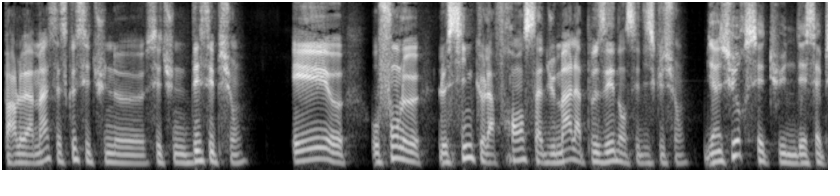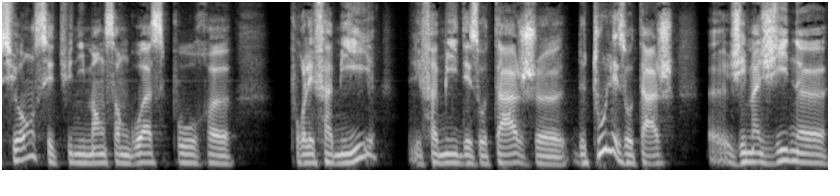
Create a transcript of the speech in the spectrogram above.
par le Hamas. Est-ce que c'est une, c'est une déception? Et euh, au fond le, le, signe que la France a du mal à peser dans ces discussions? Bien sûr, c'est une déception, c'est une immense angoisse pour euh, pour les familles, les familles des otages, euh, de tous les otages. J'imagine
